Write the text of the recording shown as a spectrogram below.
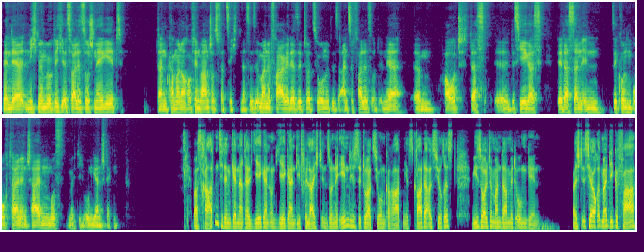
Wenn der nicht mehr möglich ist, weil es so schnell geht, dann kann man auch auf den Warnschutz verzichten. Das ist immer eine Frage der Situation und des Einzelfalles und in der ähm, Haut das, äh, des Jägers, der das dann in Sekundenbruchteilen entscheiden muss, möchte ich ungern stecken. Was raten Sie denn generell Jägern und Jägern, die vielleicht in so eine ähnliche Situation geraten? Jetzt gerade als Jurist, wie sollte man damit umgehen? Weil es ist ja auch immer die Gefahr,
